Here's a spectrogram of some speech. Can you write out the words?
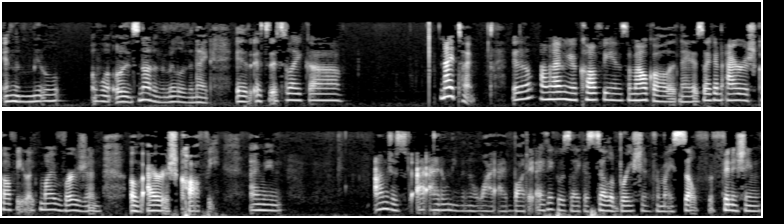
in the middle. Well, it's not in the middle of the night. It, it's it's like uh, nighttime. You know, I'm having a coffee and some alcohol at night. It's like an Irish coffee, like my version of Irish coffee. I mean, I'm just, I, I, don't even know why I bought it. I think it was like a celebration for myself for finishing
